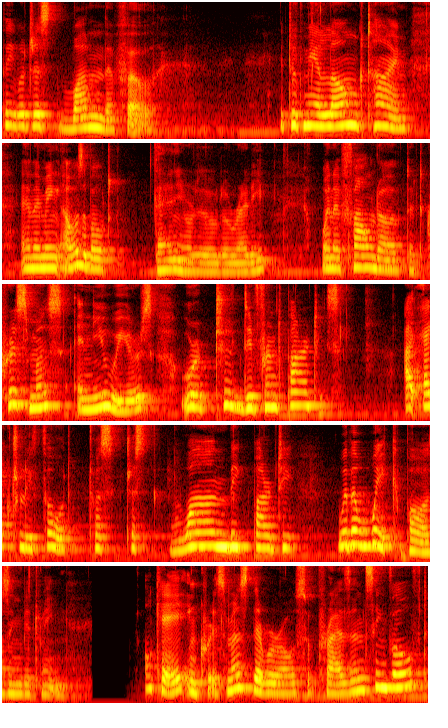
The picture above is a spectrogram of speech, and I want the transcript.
they were just wonderful. It took me a long time, and I mean, I was about 10 years old already when I found out that Christmas and New Year's were two different parties. I actually thought it was just one big party with a week pause in between. Okay, in Christmas there were also presents involved,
